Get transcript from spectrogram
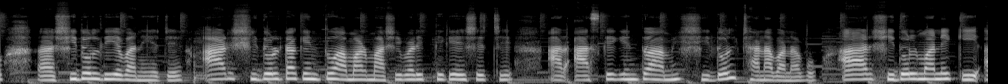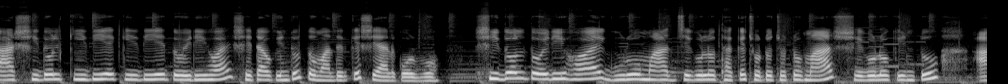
শীদল দিয়ে বানিয়েছে। আর শীদলটা কিন্তু আমার মাসির বাড়ির থেকে এসেছে। আর আজকে কিন্তু আমি শীদল ছানা বানাবো। আর শীদল মানে কি? আর শীদল কি দিয়ে কি দিয়ে তৈরি হয়, সেটাও কিন্তু তোমাদেরকে শেয়ার করব। শীদল তৈরি হয়, গুঁড়ো মাছ যেগুলো থাকে, ছোট ছোট মাছ, সেগুলো কিন্তু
